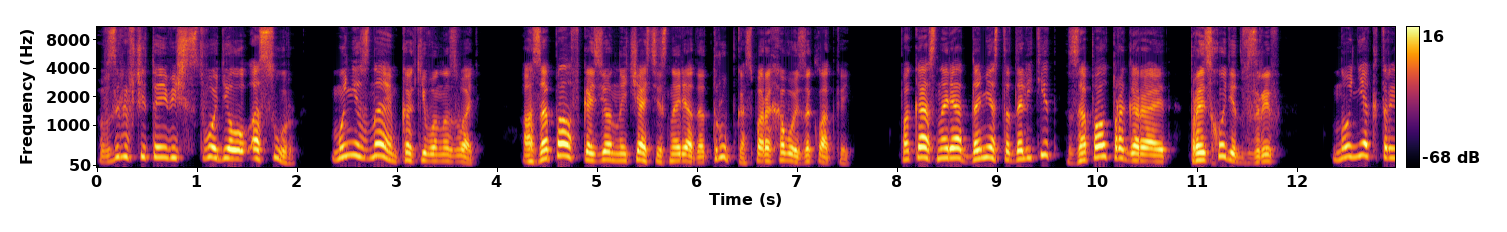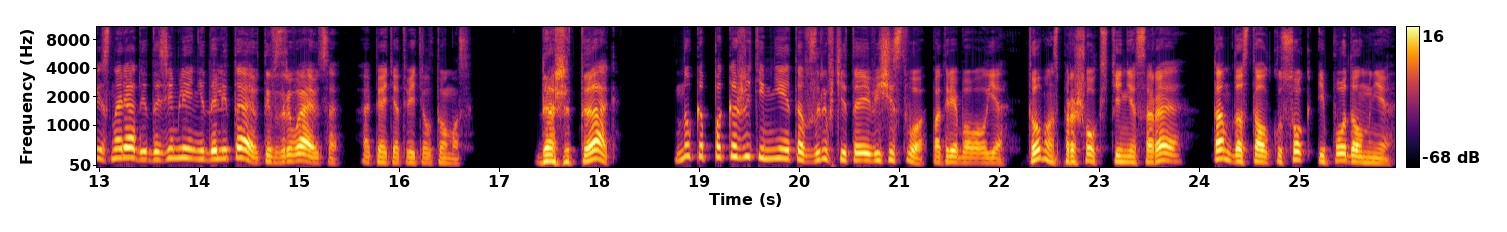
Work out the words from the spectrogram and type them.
Взрывчатое вещество делал Асур. Мы не знаем, как его назвать. А запал в казенной части снаряда трубка с пороховой закладкой. Пока снаряд до места долетит, запал прогорает, происходит взрыв. Но некоторые снаряды до земли не долетают и взрываются, опять ответил Томас. Даже так? Ну-ка покажите мне это взрывчатое вещество, потребовал я. Томас прошел к стене сарая, там достал кусок и подал мне.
